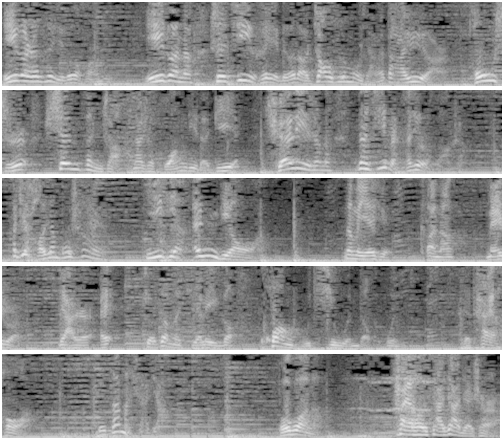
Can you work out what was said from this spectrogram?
一个是自己做皇帝，一个呢是既可以得到朝思暮想的大玉儿，同时身份上那是皇帝的爹，权力上呢那基本上就是皇上。啊这好像不差呀，一箭恩雕啊。那么也许，可能，没准俩人哎就这么结了一个旷古奇闻的婚，这太后啊就这么下嫁了。不过呢，太后下嫁这事儿啊，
